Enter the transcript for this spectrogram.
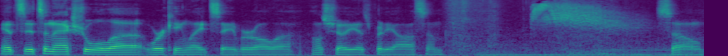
It's it's an actual uh, working lightsaber. I'll uh, I'll show you. It's pretty awesome. So,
